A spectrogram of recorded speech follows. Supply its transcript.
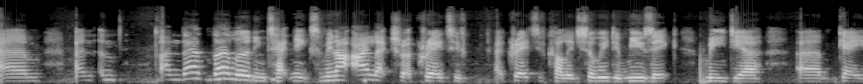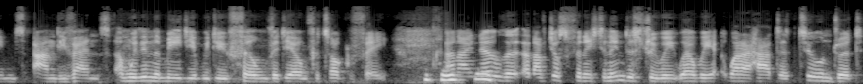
um, and and and their their learning techniques. I mean, I, I lecture at a creative a creative college, so we do music, media, um, games, and events. And within the media, we do film, video, and photography. And I know that, and I've just finished an industry week where we where I had a 200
